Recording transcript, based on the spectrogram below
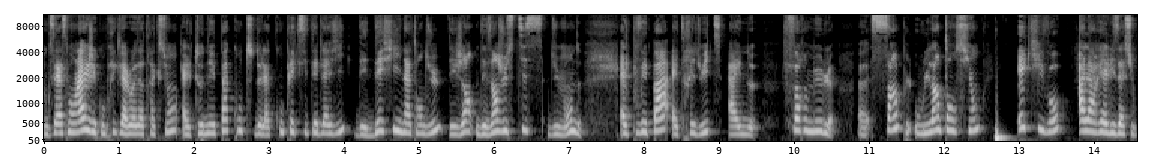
Donc c'est à ce moment-là que j'ai compris que la loi d'attraction, elle tenait pas compte de la complexité de la vie, des défis inattendus, des, des injustices du monde. Elle pouvait pas être réduite à une formule euh, simple où l'intention équivaut à la réalisation.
